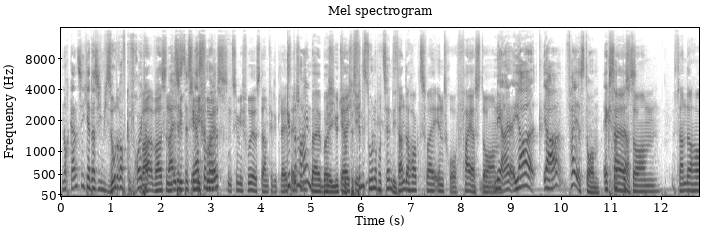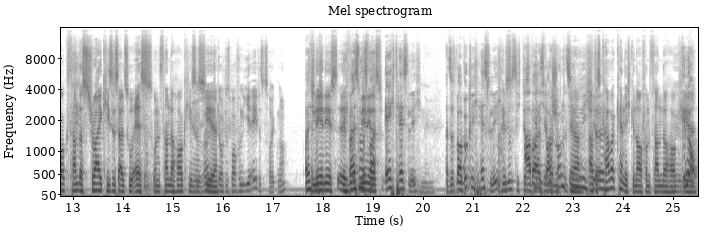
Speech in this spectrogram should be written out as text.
noch ganz sicher, dass ich mich so drauf gefreut War, habe, war es das zie- das ziemlich erste Mal... frühes, ein ziemlich frühes dann für die Gib Playstation? doch mal ein bei, bei Ich- YouTube, ja, ich- das findest du hundertprozentig. Thunderhawk 2 Intro, Firestorm. Nee, äh, ja, ja, Firestorm, exakt Firestorm, Thunderhawk, Thunderstrike hieß es als US und Thunderhawk hieß Ja, es sag ich hier. doch, das war von EA das Zeug, ne? Weiß ich Nee, nicht. nee, es, äh, ich weiß nur, nee, es nee, war das- echt hässlich. Nee. Also es war wirklich hässlich, Ach, lustig, das aber es ich war aber noch, schon das- Ja. ziemlich... Ah, das äh, Cover kenne ich genau von Thunderhawk. hier. Genau.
